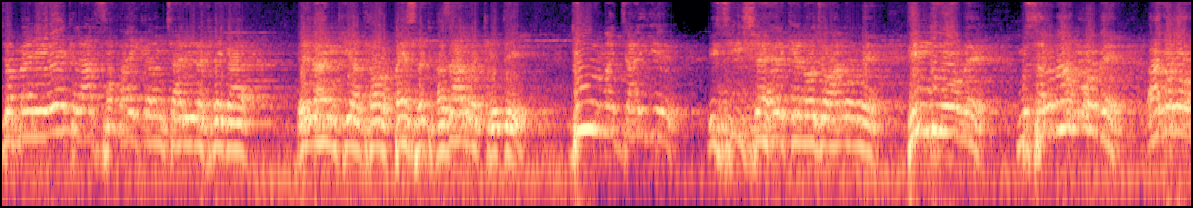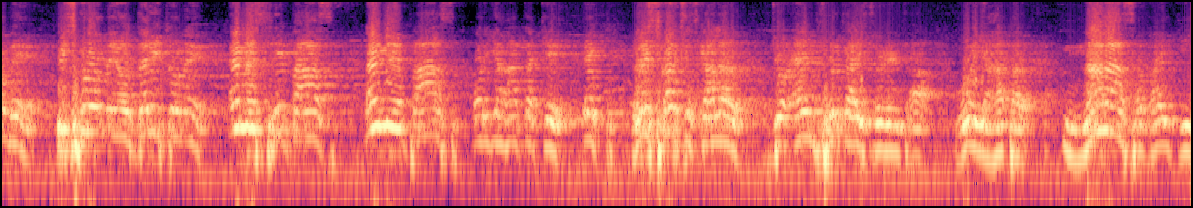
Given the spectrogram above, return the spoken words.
जब मैंने एक लाख सफ़ाई कर्मचारी रखने का ऐलान किया था और पैंसठ हज़ार रखे थे, दूर मत जाइए। इसी शहर के नौजवानों में, हिंदुओं में, मुसलमानों में अगड़ों में, पिछड़ों में और दलितों में एमएससी पास एमए पास, और यहाँ तक के एक रिसर्च स्कॉलर जो एम का स्टूडेंट था, वो यहाँ पर नाला सफ़ाई की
